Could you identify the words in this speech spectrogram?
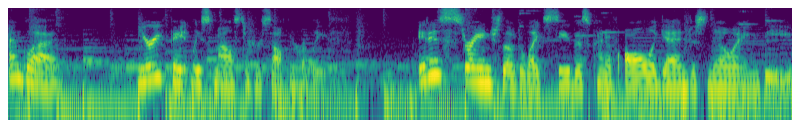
I'm glad. Yuri faintly smiles to herself in relief. It is strange though to like see this kind of all again, just knowing the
